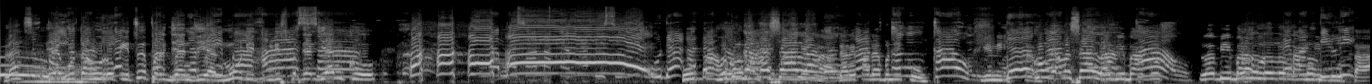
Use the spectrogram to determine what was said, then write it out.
Lah, Supaya yang buta huruf itu perjanjianmu ditulis perjanjianku. Buta ada nggak masalah. daripada menipu. Engkau Gini, Kok nggak masalah? Lebih bagus, engkau. lebih bagus Memang tentang Billy, buta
